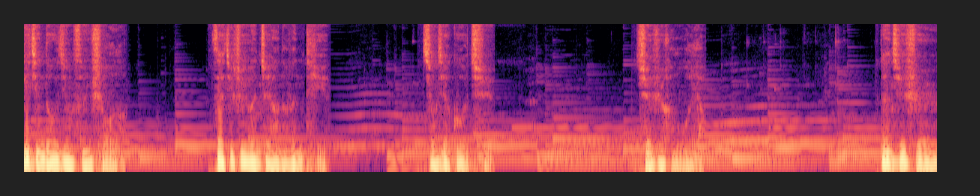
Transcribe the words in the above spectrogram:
毕竟都已经分手了，再去追问这样的问题，纠结过去，确实很无聊。但其实，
